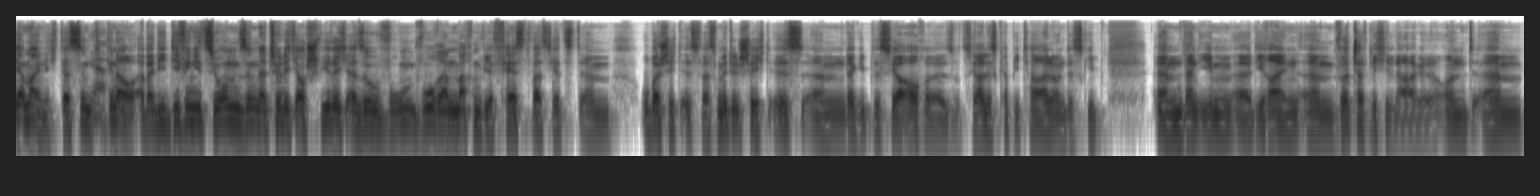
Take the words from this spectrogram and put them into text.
Ja, meine ich. Das sind, ja. genau. Aber die Definitionen sind natürlich auch schwierig. Also wo, woran machen wir fest, was jetzt ähm, Oberschicht ist, was Mittelschicht ist? Ähm, da gibt es ja auch äh, soziales Kapital und es gibt ähm, dann eben äh, die rein ähm, wirtschaftliche Lage. Und ähm,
